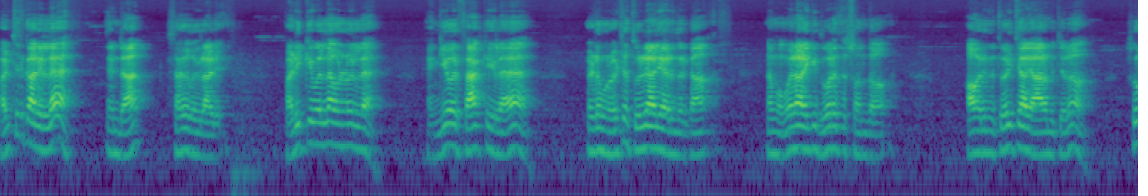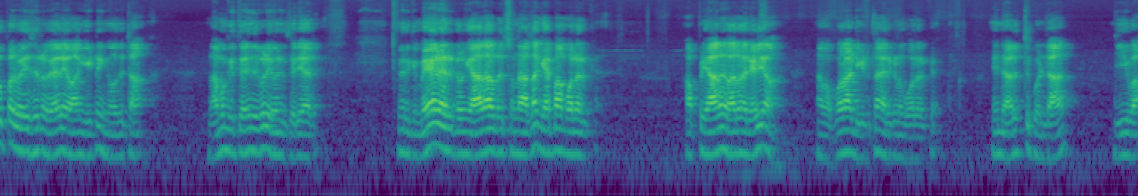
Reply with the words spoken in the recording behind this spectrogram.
படிச்சிருக்காரு இல்லை? என்றான் சக தொழிலாளி. படிக்கவெல்லாம் ஒன்றும் இல்லை. எங்கேயோ ஒரு ஃபேக்ட்ரியில் ரெண்டு மூணு வருஷம் தொழிலாளியாக இருந்திருக்கான். நம்ம முதலாளிக்கு தூரத்தை சொந்தம். அவர் இந்த தொழிற்சாலை ஆரம்பித்ததும் சூப்பர்வைசரும் வேலையை வாங்கிட்டு இங்கே வந்துட்டான். நமக்கு தெரிஞ்சது கூட இவனுக்கு தெரியாது. இவனுக்கு மேலே இருக்கிறவங்க யாராவது சொன்னால் தான் கேட்பான் போல இருக்கு. அப்படி யாரும் வர வரையிலையும் நம்ம போராட்டிக்கிட்டு தான் இருக்கணும் போல இருக்கு. என்று அழுத்து கொண்டான் ஜீவா.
